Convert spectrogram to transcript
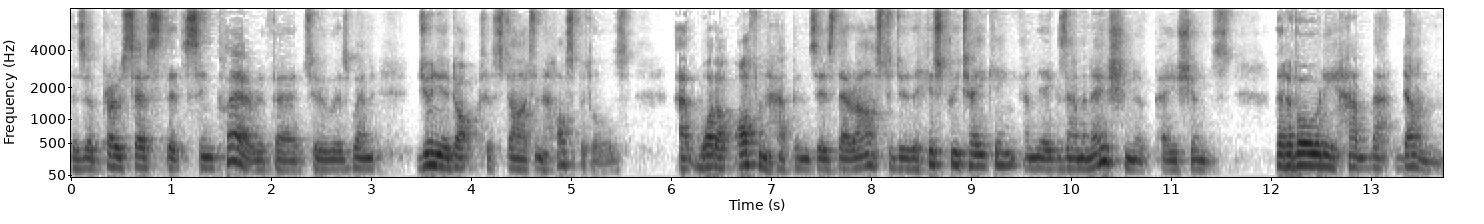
there's a process that Sinclair referred to as when junior doctors start in hospitals, uh, what often happens is they're asked to do the history taking and the examination of patients that have already had that done.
